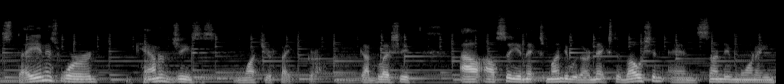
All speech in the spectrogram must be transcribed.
Stay in His Word, encounter Jesus, and watch your faith grow. God bless you. I'll, I'll see you next Monday with our next devotion, and Sunday morning,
